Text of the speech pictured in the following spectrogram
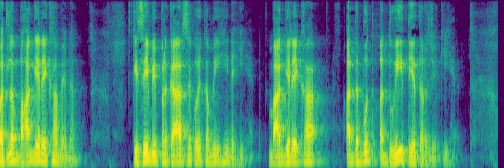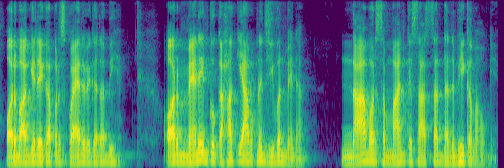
मतलब भाग्य रेखा में ना, किसी भी प्रकार से कोई कमी ही नहीं है। भाग्य रेखा अद्भुत अद्वितीय दर्जे की है और भाग्य रेखा पर स्क्वायर वगैरह भी है। और मैंने इनको कहा कि आप अपने जीवन में ना, नाम और सम्मान के साथ साथ धन भी कमाओगे।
